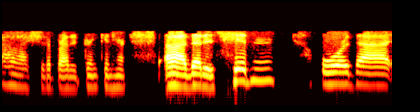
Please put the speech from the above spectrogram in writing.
oh, I should have brought a drink in here, uh, that is hidden or that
